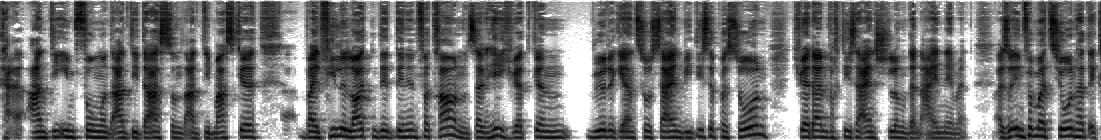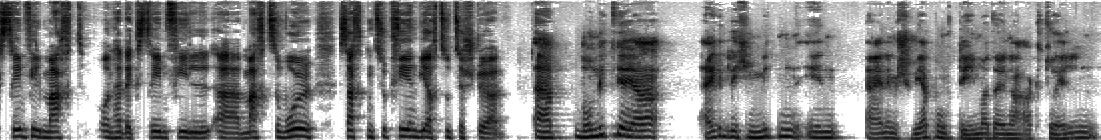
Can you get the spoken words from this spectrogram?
Anti-Impfung und Anti-Das und Anti-Maske, weil viele Leute denen vertrauen und sagen, hey, ich gern, würde gern so sein wie diese Person, ich werde einfach diese Einstellung dann einnehmen. Also Information hat extrem viel Macht und hat extrem viel äh, Macht, sowohl Sachen zu kreieren wie auch zu zerstören. Äh, womit wir ja eigentlich mitten in einem Schwerpunktthema deiner aktuellen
